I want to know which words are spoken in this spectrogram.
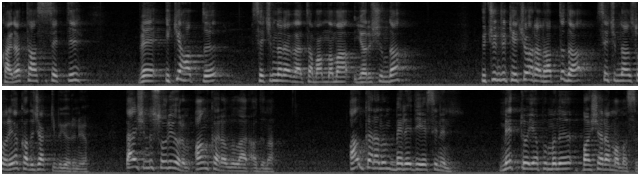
kaynak tahsis etti. Ve iki hattı seçimden evvel tamamlama yarışında. Üçüncü Keçiören hattı da seçimden sonraya kalacak gibi görünüyor. Ben şimdi soruyorum Ankaralılar adına. Ankara'nın belediyesinin metro yapımını başaramaması,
